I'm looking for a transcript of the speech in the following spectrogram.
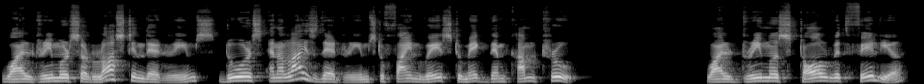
While dreamers are lost in their dreams, doers analyze their dreams to find ways to make them come true. While dreamers stall with failure,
